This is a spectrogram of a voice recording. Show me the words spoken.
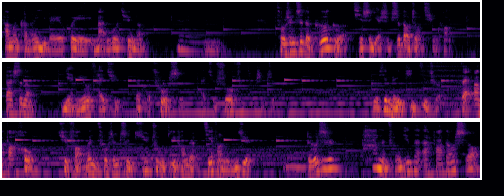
他们可能以为会瞒过去呢。嗯嗯，凑身志的哥哥其实也是知道这种情况，但是呢，也没有采取任何措施来去说服凑身志。有些媒体记者在案发后去访问凑身志居住地方的街坊邻居，嗯，得知他们曾经在案发当时哦，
